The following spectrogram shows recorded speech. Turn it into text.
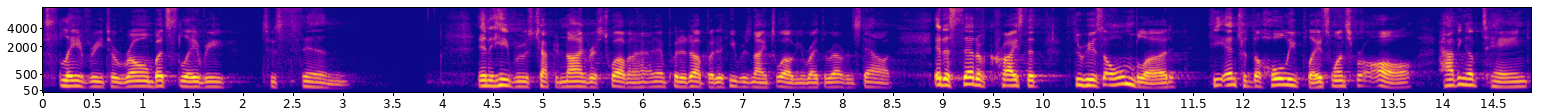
slavery to Rome, but slavery to sin. In Hebrews chapter 9, verse 12, and I didn't put it up, but Hebrews 9 12, you write the reference down. It is said of Christ that through his own blood, he entered the holy place once for all, having obtained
